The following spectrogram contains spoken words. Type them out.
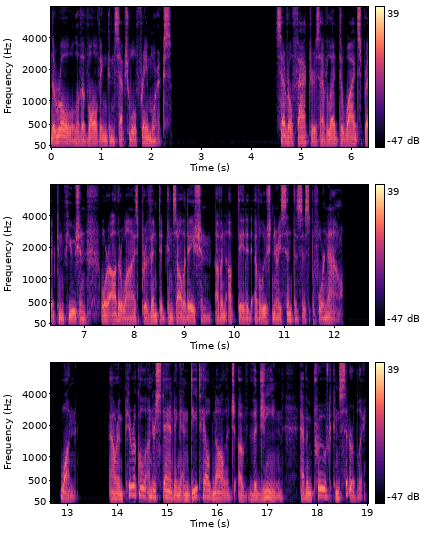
the role of evolving conceptual frameworks. Several factors have led to widespread confusion or otherwise prevented consolidation of an updated evolutionary synthesis before now. 1. Our empirical understanding and detailed knowledge of the gene have improved considerably,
